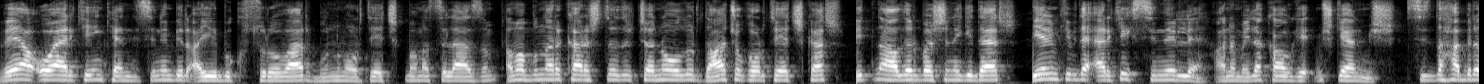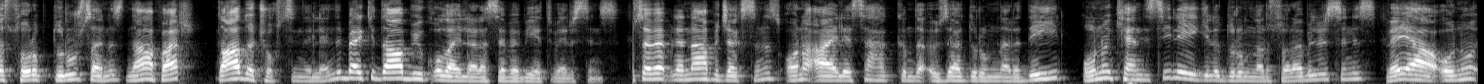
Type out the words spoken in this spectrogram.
Veya o erkeğin kendisinin bir ayıbı kusuru var. Bunun ortaya çıkmaması lazım. Ama bunları karıştırdıkça ne olur? Daha çok ortaya çıkar. Fitne alır başını gider. Diyelim ki bir de erkek sinirli. Hanımıyla kavga etmiş gelmiş. Siz daha biraz sorup durursanız ne yapar? Daha da çok sinirlenir. Belki daha büyük olaylara sebebiyet verirsiniz. Bu sebeple ne yapacaksınız? Ona ailesi hakkında özel durumları değil, onun kendisiyle ilgili durumları sorabilirsiniz. Veya onu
